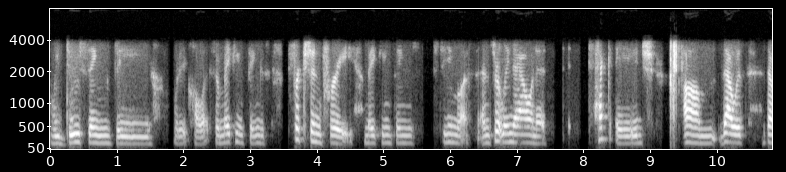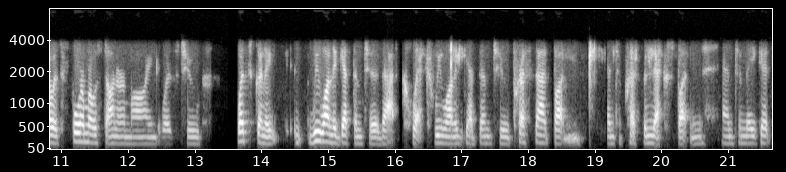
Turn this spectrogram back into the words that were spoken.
reducing the what do you call it? So making things friction free, making things seamless, and certainly now in a tech age, um, that was that was foremost on our mind was to what's going to we want to get them to that click. We want to get them to press that button and to press the next button and to make it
